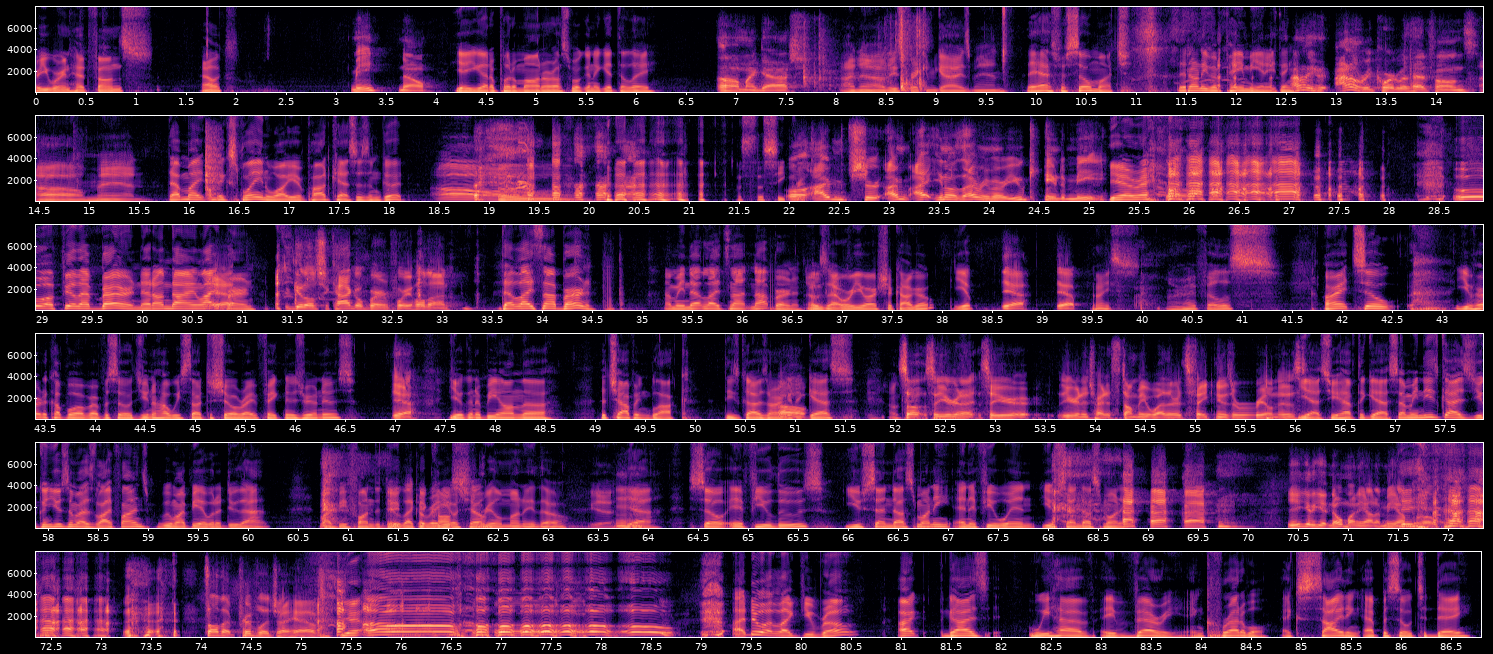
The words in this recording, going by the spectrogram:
Are you wearing headphones, Alex? Me? No. Yeah, you got to put them on, or else we're gonna get delay. Oh my gosh. I know these freaking guys, man. They ask for so much. They don't even pay me anything. I don't even. I don't record with headphones. Oh man. That might explain why your podcast isn't good. Oh. That's the secret. Well, I'm sure. I'm. I. You know, as I remember, you came to me. Yeah, right. Ooh, I feel that burn, that undying light Yeah. burn. It's a good old Chicago burn for you. Hold on. That light's not burning. I mean, that light's not not burning. oh, is that where you are? Chicago? Yep. Yeah. Yep. Nice. All right, fellas. All right, so you've heard a couple of episodes. You know how we start the show, right? Fake news, real news. Yeah. You're gonna be on the the chopping block. These guys aren't Oh. gonna guess. Okay. So, so you're gonna, so you're, you're gonna try to stump me whether it's fake news or real news. Yes, you have to guess. I mean, these guys, you can use them as lifelines. We might be able to do that. Might be fun to do, It- like a it radio costs show. Real money though. yeah. Mm-hmm. Yeah. So if you lose, you send us money, and if you win, you send us money. You're gonna get no money out of me. I'm broke. it's all that privilege I have. yeah. Oh, I knew I liked you, bro. All right, guys, we have a very incredible, exciting episode today.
